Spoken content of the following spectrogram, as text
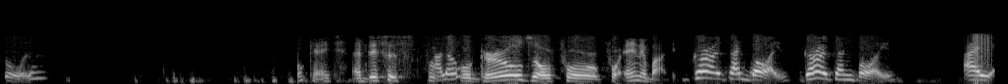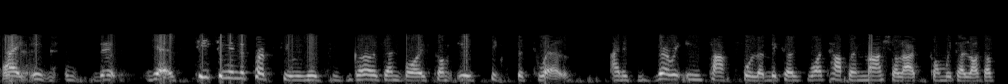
school. Okay, and this is for, Hello? for girls or for for anybody. Girls and boys, girls and boys. I, I, it, the, yes, teaching in the prep school is girls and boys from age 6 to 12. And it's very impactful because what happened, martial arts come with a lot of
